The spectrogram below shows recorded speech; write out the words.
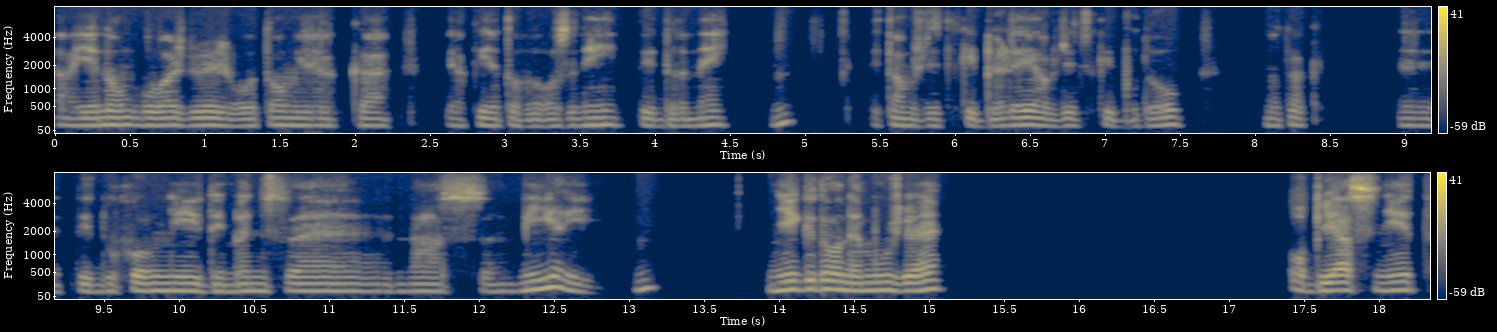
a jenom uvažuješ o tom, jak, jak je to hrozný, ty drny, hm? ty tam vždycky byly a vždycky budou, no tak eh, ty duchovní dimenze nás míjejí. Hm? Nikdo nemůže objasnit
